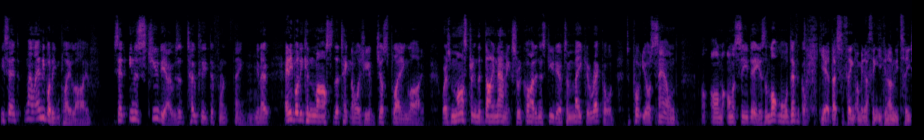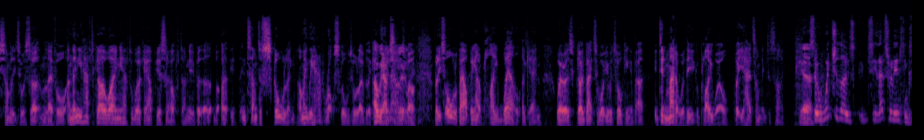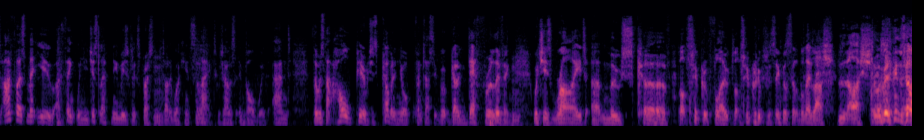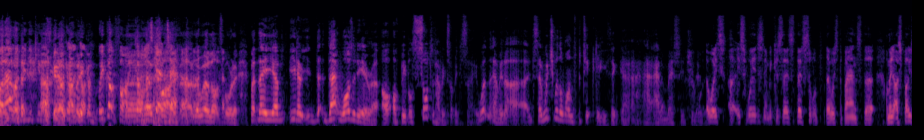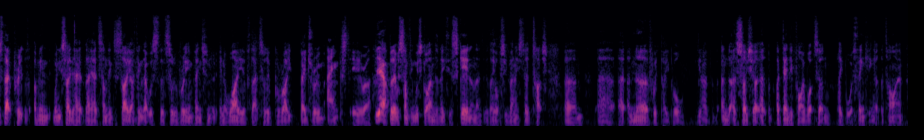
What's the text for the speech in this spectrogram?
He said, well, anybody can play live. He said, in a studio is a totally different thing. You know, anybody can master the technology of just playing live, whereas mastering the dynamics required in the studio to make a record, to put your sound on on a CD, is a lot more difficult. Yeah, that's the thing. I mean, I think you can only teach somebody to a certain level, and then you have to go away and you have to work it out for yourself, don't you? But uh, uh, in terms of schooling, I mean, we have rock schools all over the Oh, country yeah, now as well. But it's all about being able to play well again. Whereas, go back to what you were talking about, it didn't matter whether you could play well, but you had something to say. Yeah. So which of those? See, that's really interesting because I first met you, I think, when you just left New Musical Express and started working at Select, which I was involved with, and there was that whole period, which is covered in your fantastic book, "Going Deaf for a Living," which is ride, uh, moose, curve, lots of group float, lots of groups with single syllable names, Lush. lush. There were millions Go on, how long can you keep this going? Go on, come- We've got five. Come on, uh, let's get ten. Uh, there were lots more, but they, um, you know, th- that was an era of, of people sort of having something to say, weren't they? I mean, uh, so which were the ones particularly you think uh, had a message? You know, Well, it's uh, it's weird, isn't it? Because there's there's sort of there was the bands that I mean, I suppose that pre- I mean, when you say they had, they had something to say, I think that was the sort of reinvention in a way of that sort of great bedroom angst era. Yeah. But there was something which got underneath your skin, and they, they obviously managed to touch um, uh, a, a nerve with people, you know, and associate uh, identify what certain people were thinking at the time.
